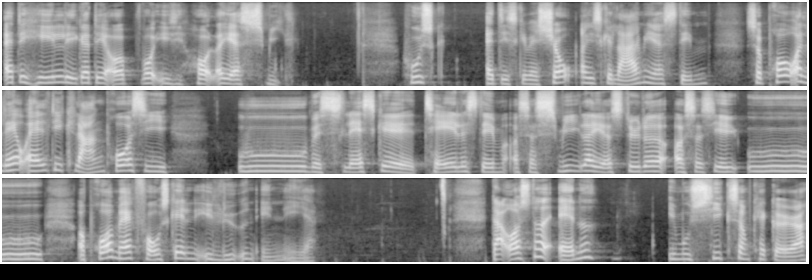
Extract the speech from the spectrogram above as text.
at det hele ligger derop, hvor I holder jeres smil. Husk, at det skal være sjovt, og I skal lege med jeres stemme. Så prøv at lave alle de klange. Prøv at sige, uh, med slaske talestemme, og så smiler I og støtter, og så siger I, uh, og prøv at mærke forskellen i lyden inden i jer. Der er også noget andet i musik, som kan gøre,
